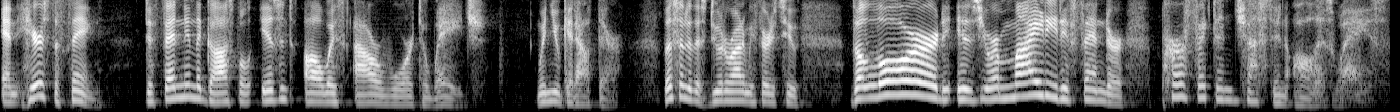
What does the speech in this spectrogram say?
And here's the thing defending the gospel isn't always our war to wage when you get out there. Listen to this Deuteronomy 32. The Lord is your mighty defender, perfect and just in all his ways.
